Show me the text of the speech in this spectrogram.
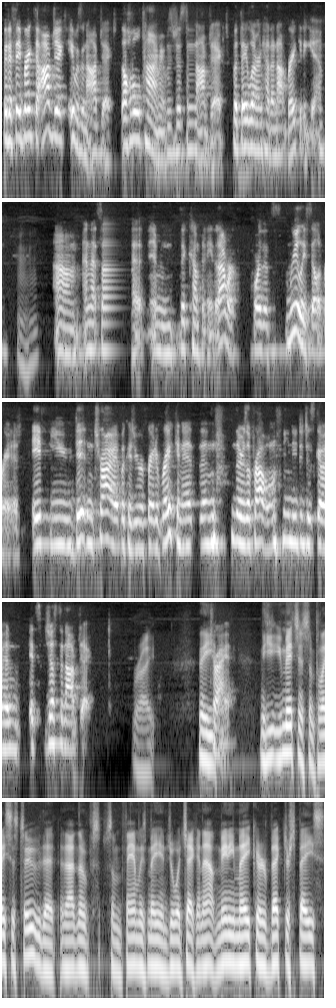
But if they break the object, it was an object the whole time. It was just an object, but they learned how to not break it again. Mm-hmm. Um, and that's in the company that I work that's really celebrated. If you didn't try it because you were afraid of breaking it, then there's a problem. You need to just go ahead and it's just an object. Right. The, try it. You mentioned some places too that, I know some families may enjoy checking out. Mini Maker, Vector Space,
